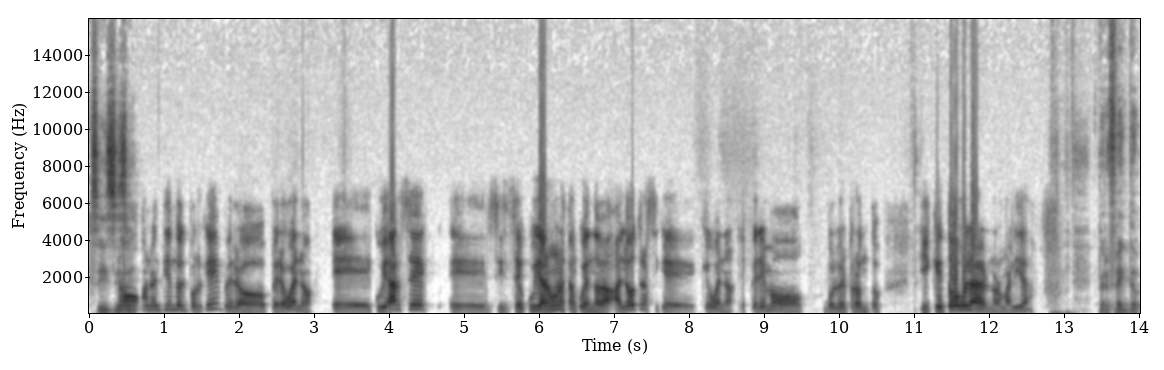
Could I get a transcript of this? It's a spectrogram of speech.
Sí, sí, no, no entiendo el por qué, pero, pero bueno, eh, cuidarse, eh, si se cuidan uno, están cuidando al otro, así que, que bueno, esperemos volver pronto y que todo vuelva a la normalidad. Perfecto.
